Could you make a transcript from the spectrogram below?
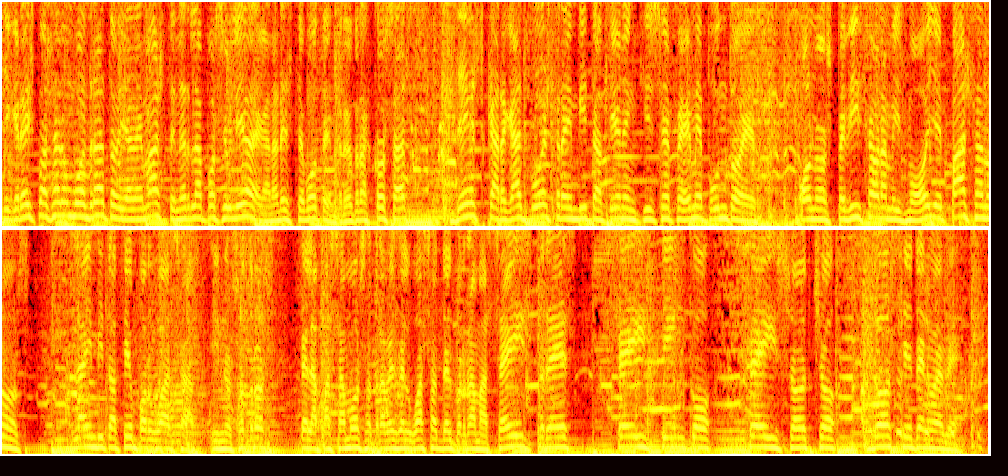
si queréis pasar un buen rato y además tener la posibilidad de ganar este bote, entre otras cosas, descargad vuestra invitación en kissfm.es o nos pedís ahora mismo, oye, pásanos la invitación por WhatsApp y nosotros te la pasamos a través del WhatsApp del programa 636568279.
